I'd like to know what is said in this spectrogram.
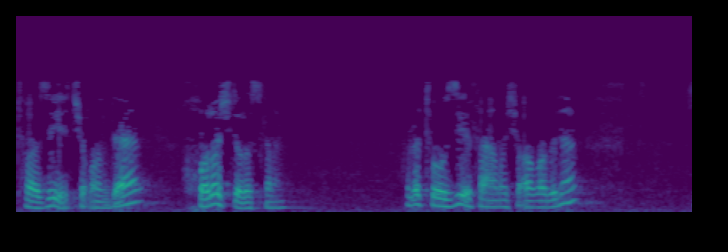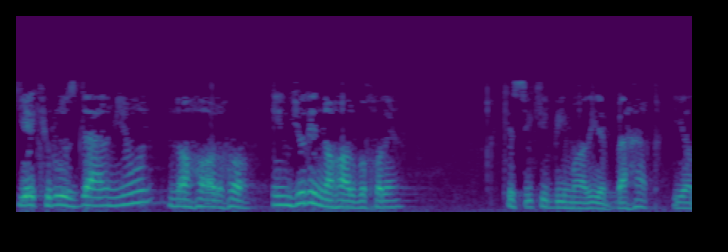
تازه چغندر خورش درست کنن. حالا توضیح فرمایش آقا بدم. یک روز در میون نهارها. اینجوری نهار بخوره. کسی که بیماری بهق یا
